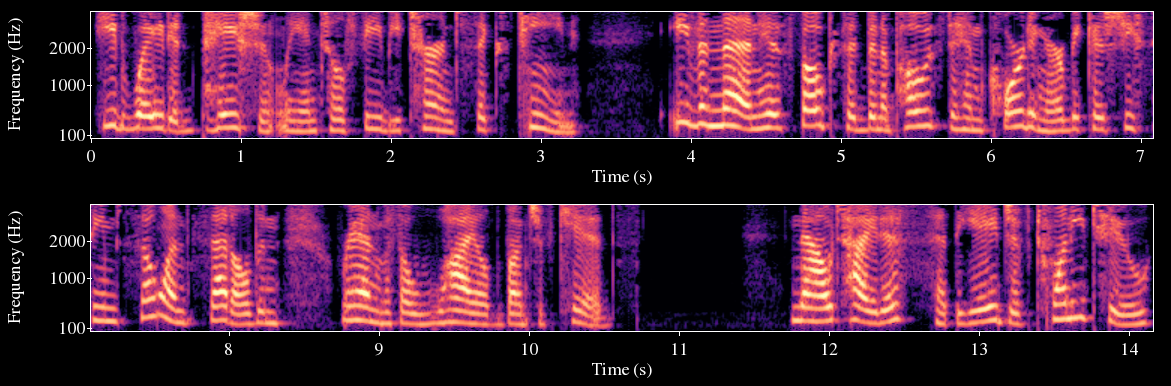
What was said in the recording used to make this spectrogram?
He'd waited patiently until Phoebe turned 16. Even then, his folks had been opposed to him courting her because she seemed so unsettled and ran with a wild bunch of kids. Now Titus, at the age of 22,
